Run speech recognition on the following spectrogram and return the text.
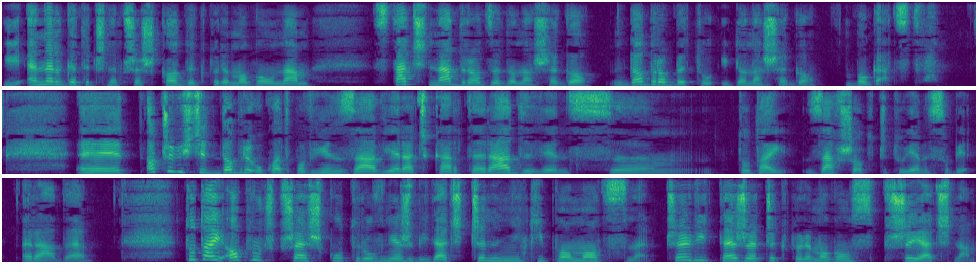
i energetyczne przeszkody, które mogą nam stać na drodze do naszego dobrobytu i do naszego bogactwa. E, oczywiście dobry układ powinien zawierać kartę rady, więc e, tutaj zawsze odczytujemy sobie radę. Tutaj oprócz przeszkód również widać czynniki pomocne, czyli te rzeczy, które mogą sprzyjać nam.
